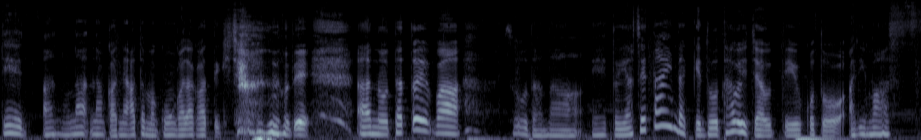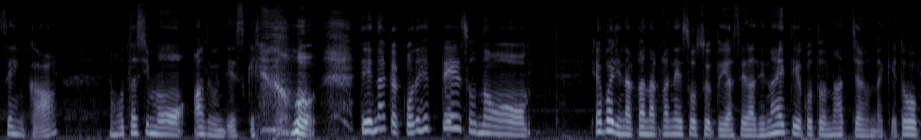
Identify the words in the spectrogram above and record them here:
であのななんかね頭こんがらがってきちゃうので あの例えばそうだな、えーと、痩せたいんだけど食べちゃうっていうことありませんか？私もあるんですけれどもでなんかこれってそのやっぱりなかなかねそうすると痩せられないっていうことになっちゃうんだけど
